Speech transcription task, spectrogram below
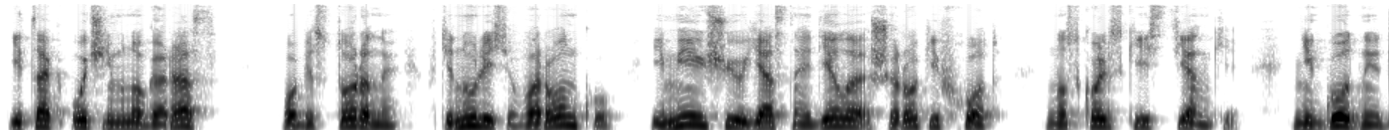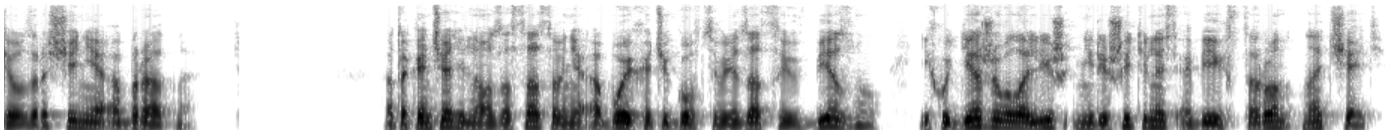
и так очень много раз обе стороны втянулись в воронку, имеющую, ясное дело, широкий вход, но скользкие стенки, негодные для возвращения обратно. От окончательного засасывания обоих очагов цивилизации в бездну их удерживала лишь нерешительность обеих сторон начать.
